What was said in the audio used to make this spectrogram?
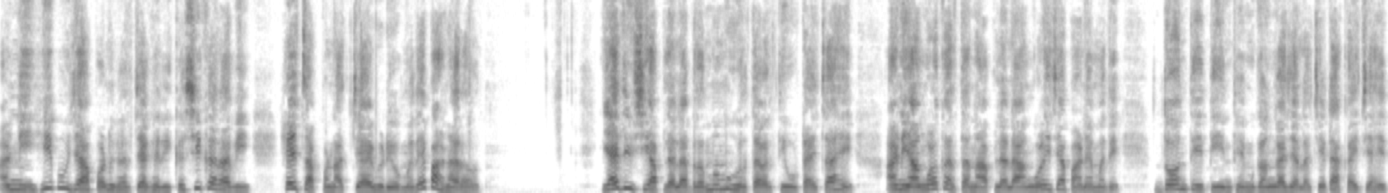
आणि ही पूजा आपण घरच्या घरी कशी करावी हेच आपण आजच्या व्हिडिओमध्ये पाहणार आहोत. या दिवशी आपल्याला ब्रह्ममुहूर्तावरती उठायचं आहे आणि आंघोळ करताना आपल्याला आंघोळीच्या पाण्यामध्ये दोन ते तीन थेंब गंगाजलाचे टाकायचे आहेत.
